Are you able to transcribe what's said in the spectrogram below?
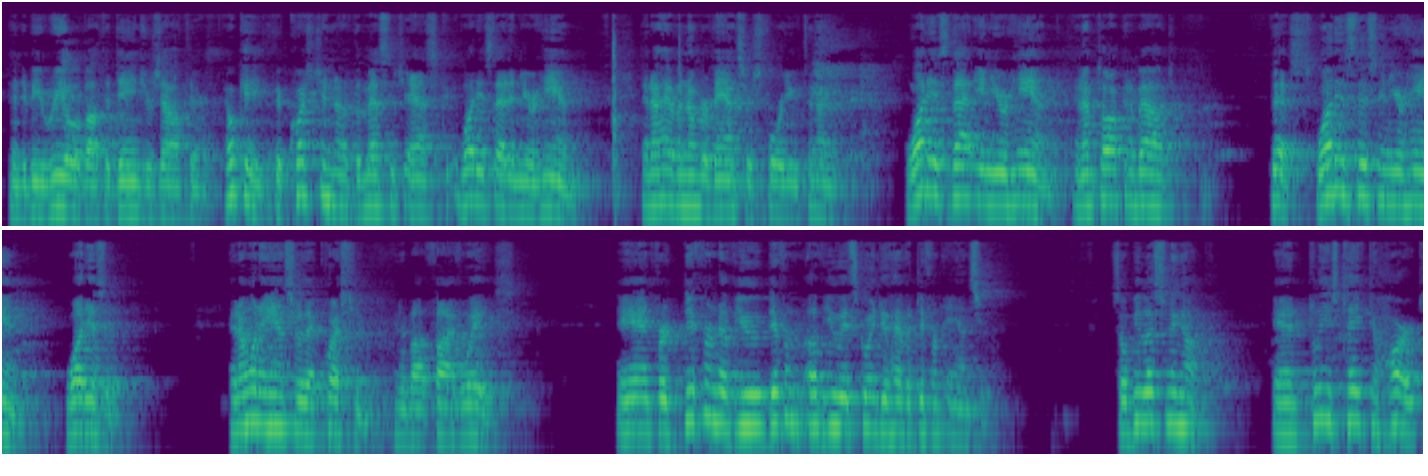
and to be real about the dangers out there? Okay, the question of the message asks, what is that in your hand? And I have a number of answers for you tonight. What is that in your hand? And I'm talking about this. What is this in your hand? What is it? And I want to answer that question in about five ways. And for different of you, different of you, it's going to have a different answer. So be listening up. And please take to heart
